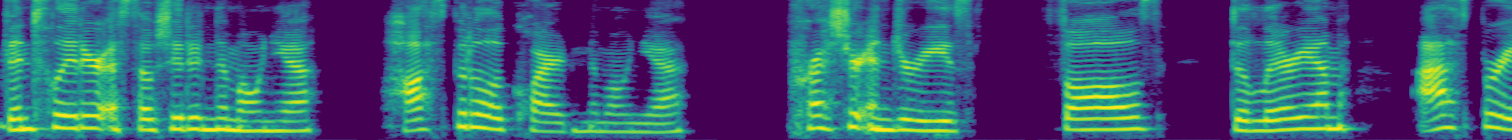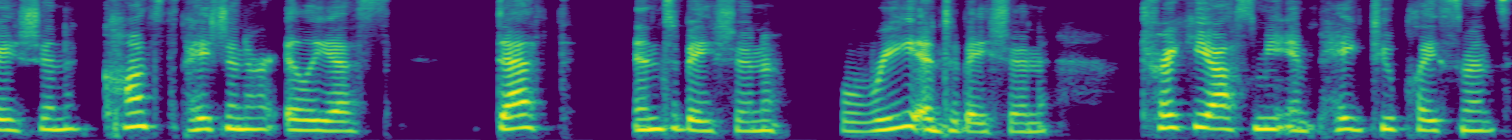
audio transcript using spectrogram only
ventilator associated pneumonia, hospital acquired pneumonia, pressure injuries, falls, delirium, aspiration, constipation or ileus, death, intubation, re intubation, tracheostomy and PEG tube placements,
